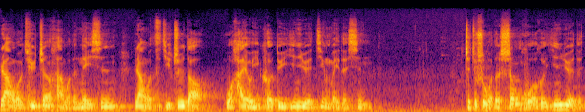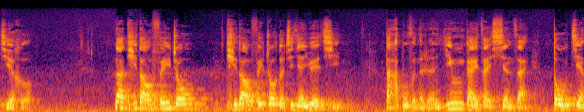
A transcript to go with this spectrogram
让我去震撼我的内心，让我自己知道。我还有一颗对音乐敬畏的心，这就是我的生活和音乐的结合。那提到非洲，提到非洲的这件乐器，大部分的人应该在现在都见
